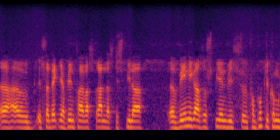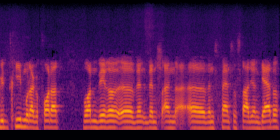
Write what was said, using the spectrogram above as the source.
äh, ist da, denke ich, auf jeden Fall was dran, dass die Spieler äh, weniger so spielen, wie es vom Publikum getrieben oder gefordert worden wäre, äh, wenn es ein, äh, wenn es Fans im Stadion gäbe.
